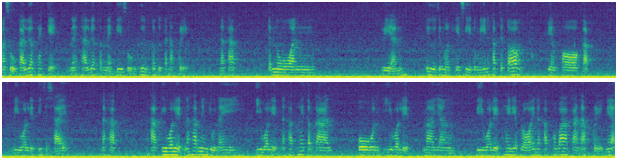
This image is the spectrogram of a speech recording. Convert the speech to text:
มาสู่การเลือกแพ็กเกจในการเลือกตำแหน่งที่สูงขึ้นก็คือการอัปเกรดนะครับ จำนวนเหรียญคือจำนวน KC ตรงนี้นะครับ จะต้องเพียงพอกับ d wallet ที่จะใช้นะครับ หาก d wallet นะครับยังอยู่ใน e wallet นะครับ ให้ทำการโอน e wallet มายัง d wallet ให้เรียบร้อยนะครับ เพราะว่าการอัปเกรดเนี่ย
